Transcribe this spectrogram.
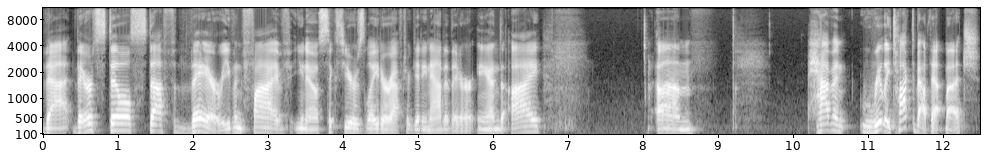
that there's still stuff there, even five, you know, six years later after getting out of there. And I um, haven't really talked about that much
